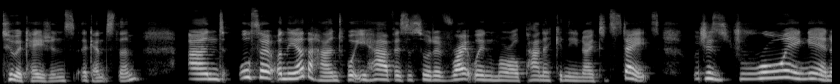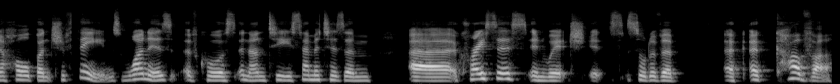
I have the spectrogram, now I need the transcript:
two occasions against them. And also, on the other hand, what you have is a sort of right wing moral panic in the United States, which is drawing in a whole bunch of themes. One is, of course, an anti Semitism uh, crisis in which it's sort of a, a, a cover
